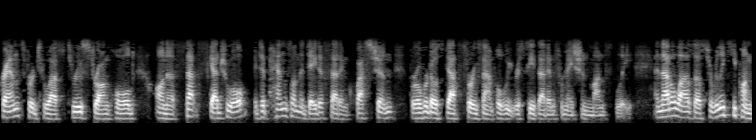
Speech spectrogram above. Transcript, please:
transferred to us through Stronghold on a set schedule. It depends on the data set in question. For overdose deaths, for example, we receive that information monthly. And that allows us to really keep on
